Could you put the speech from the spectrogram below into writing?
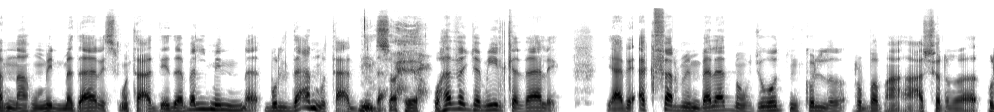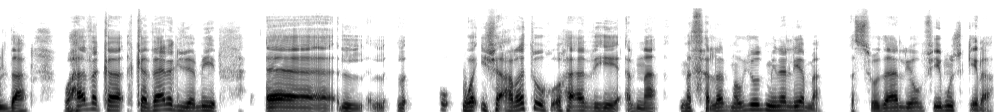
أنه من مدارس متعددة بل من بلدان متعددة. صحيح. وهذا جميل كذلك. يعني أكثر من بلد موجود من كل ربما عشر بلدان. وهذا كذلك جميل. آه، وإشارته هذه أن مثلا موجود من اليمن السودان اليوم في مشكلة. آه،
